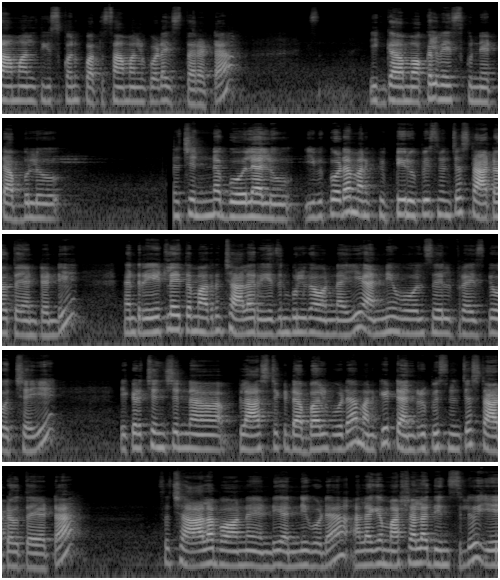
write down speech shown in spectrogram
సామాన్లు తీసుకొని కొత్త సామాన్లు కూడా ఇస్తారట. ఇంకా మొక్కలు వేసుకునే టబ్బులు చిన్న గోళాలు ఇవి కూడా మనకి ఫిఫ్టీ రూపీస్ నుంచే స్టార్ట్ అవుతాయంటండి. కానీ రేట్లు అయితే మాత్రం చాలా రీజనబుల్గా ఉన్నాయి. అన్నీ హోల్సేల్ ప్రైస్కే వచ్చాయి. ఇక్కడ చిన్న చిన్న ప్లాస్టిక్ డబ్బాలు కూడా మనకి టెన్ రూపీస్ నుంచే స్టార్ట్ అవుతాయట. సో చాలా బాగున్నాయండి అన్నీ కూడా. అలాగే మసాలా దినుసులు ఏ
